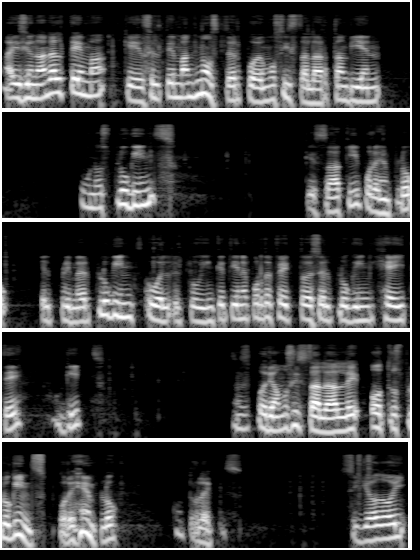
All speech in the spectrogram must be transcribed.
adicional al tema que es el tema Agnoster podemos instalar también unos plugins que está aquí. Por ejemplo el primer plugin o el, plugin que tiene por defecto es el plugin GIT Git. Entonces podríamos instalarle otros plugins. Por ejemplo control X si yo doy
